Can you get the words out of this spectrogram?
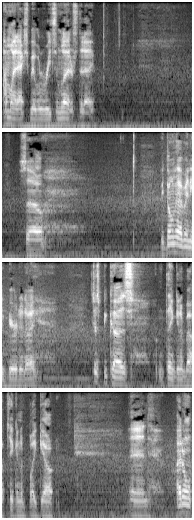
I might actually be able to read some letters today. So we don't have any beer today, just because I'm thinking about taking the bike out, and I don't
